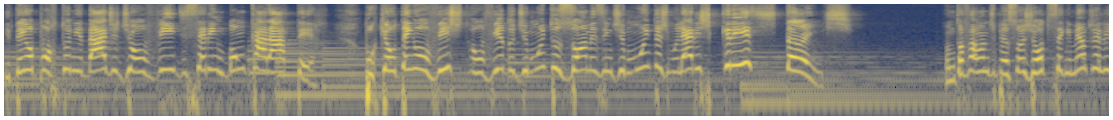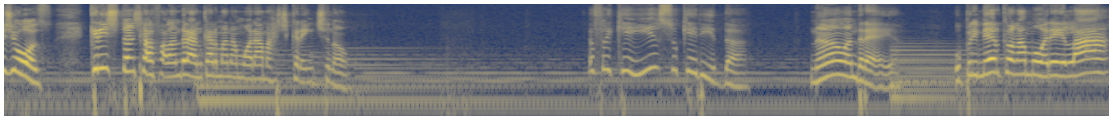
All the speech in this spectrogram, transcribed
e têm oportunidade de ouvir, de serem bom caráter. Porque eu tenho ouvido, ouvido de muitos homens e de muitas mulheres cristãs. Eu não estou falando de pessoas de outro segmento religioso. Cristãs que ela fala, André, não quero mais namorar mais crente, não. Eu falei, que isso, querida? Não, Andréia. O primeiro que eu namorei lá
